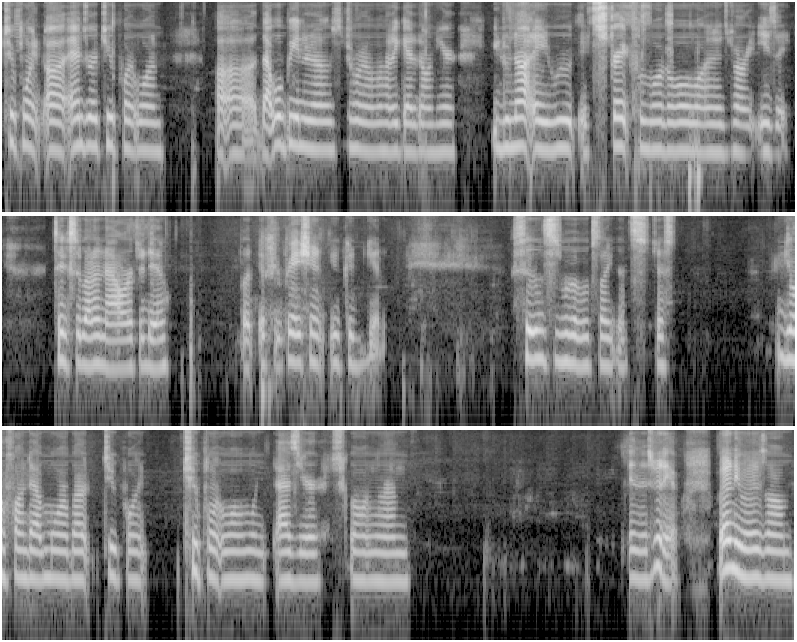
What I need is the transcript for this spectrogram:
2. Point, uh, Android 2.1. Uh, that will be in another tutorial on how to get it on here. You do not need root. It's straight from Motorola and it's very easy. It takes about an hour to do. But if you're patient, you could get it. So this is what it looks like. That's just, you'll find out more about 2.2.1 when as you're scrolling around in this video. But anyways, um,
